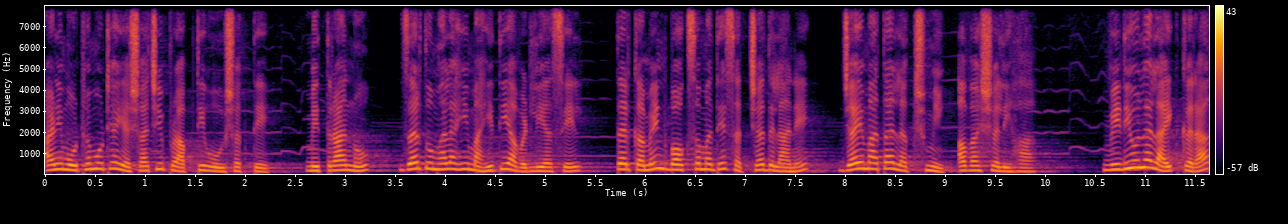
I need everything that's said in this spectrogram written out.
आणि मोठ्या मोठ्या यशाची प्राप्ती होऊ शकते. मित्रांनो जर तुम्हाला ही माहिती आवडली असेल तर कमेंट बॉक्समध्ये सच्च्या दिलाने जय माता लक्ष्मी अवश्य लिहा. व्हिडिओला लाईक करा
